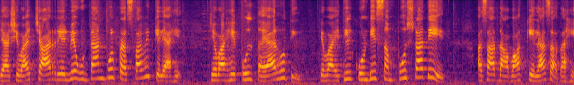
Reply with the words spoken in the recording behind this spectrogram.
याशिवाय चार रेल्वे उड्डाणपूल प्रस्तावित केले आहेत. जेव्हा हे पूल तयार होतील तेव्हा येथील कोंडी संपुष्टात येईल असा दावा केला जात आहे.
